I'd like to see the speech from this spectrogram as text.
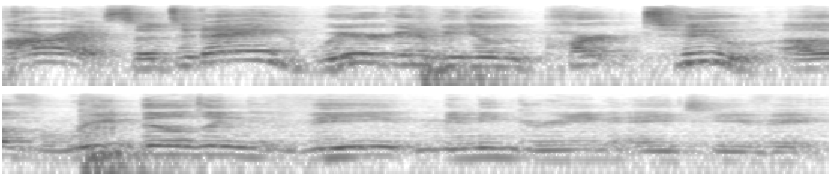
Alright, so today we're going to be doing part two of rebuilding the Mini Green ATV.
